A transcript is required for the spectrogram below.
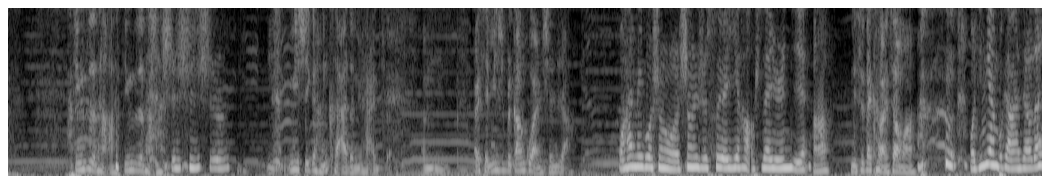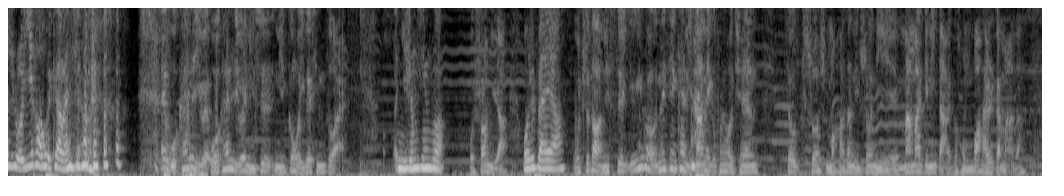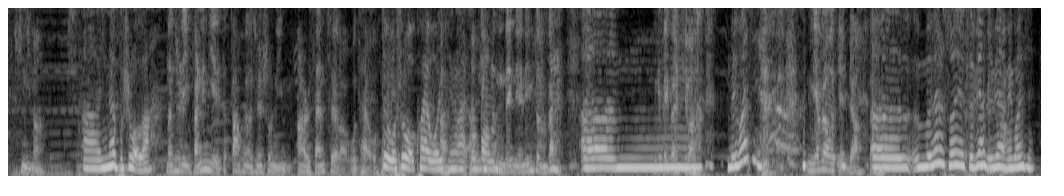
金字塔，金字塔。十十十，嗯，蜜是一个很可爱的女孩子，嗯，而且蜜是不是刚过完生日啊？我还没过生日，我生日是四月一号，是在愚人节。啊，你是在开玩笑吗？我今天不开玩笑，但是我一号会开玩笑。哎，我开始以为我开始以为你是你跟我一个星座，哎，你什么星座？我双鱼啊。我是白羊。我知道你四月，因为我那天看你发那个朋友圈，就说什么好像你说你妈妈给你打了个红包还是干嘛的，是你吗？呃，应该不是我吧？那就是反正你也在发朋友圈说你二十三岁了，我才我才对，我说我快，我已经二啊我。暴露你的年龄怎么办？呃 应该没关系吧？没关系。你要不要我剪掉？呃，没事，所以随便随便，没关系。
